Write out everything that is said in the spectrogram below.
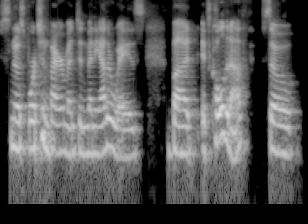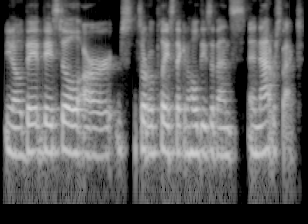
snow sports environment in many other ways but it's cold enough. So you know they they still are sort of a place that can hold these events in that respect.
